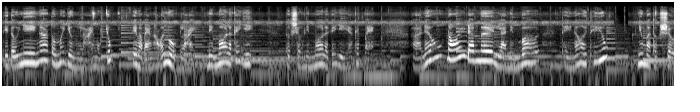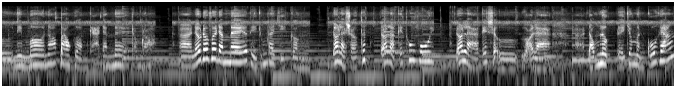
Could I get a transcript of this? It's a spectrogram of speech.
Thì tự nhiên á, tôi mới dừng lại một chút. Khi mà bạn hỏi ngược lại niềm mơ là cái gì? Thực sự niềm mơ là cái gì hả các bạn? À, nếu nói đam mê là niềm mơ thì nó hơi thiếu. Nhưng mà thật sự niềm mơ nó bao gồm cả đam mê ở trong đó. À, nếu đối với đam mê thì chúng ta chỉ cần đó là sở thích đó là cái thú vui đó là cái sự gọi là à, động lực để cho mình cố gắng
